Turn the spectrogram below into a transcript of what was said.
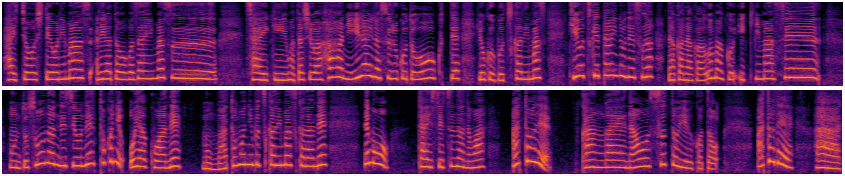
拝聴しております。ありがとうございます。最近私は母にイライラすることが多くてよくぶつかります。気をつけたいのですが、なかなかうまくいきません。ほんとそうなんですよね。特に親子はね、もうまともにぶつかりますからね。でも、大切なのは、後で考え直すということ。後でああ、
